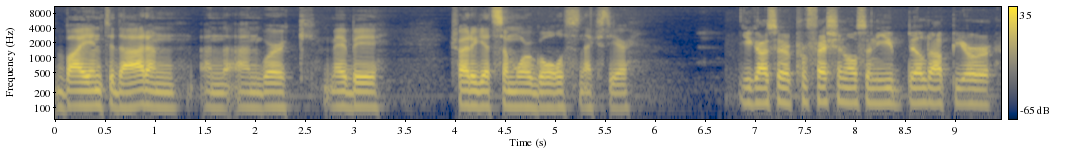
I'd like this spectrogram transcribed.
buy into that and, and, and work, maybe try to get some more goals next year. You guys are professionals and you build up your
